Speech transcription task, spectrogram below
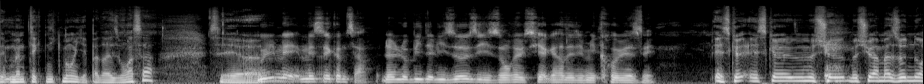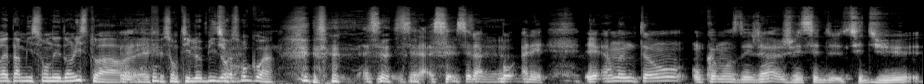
Même techniquement, il n'y a pas de raison à ça. C'est. Euh... Oui, mais mais c'est comme ça. Le lobby des liseuses, ils ont réussi à garder du micro USB. Est-ce que, est-ce que monsieur, monsieur Amazon n'aurait pas mis son nez dans l'histoire et fait son petit lobby dans son coin C'est là, c'est là. Bon, allez. Et en même temps, on commence déjà. Je vais c'est du,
